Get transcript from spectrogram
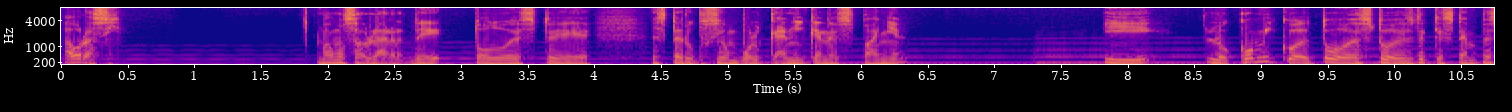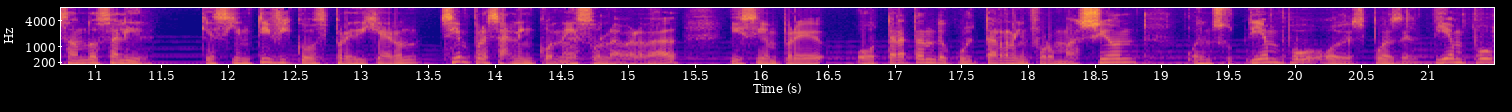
Ahora sí, vamos a hablar de todo este esta erupción volcánica en España y lo cómico de todo esto es de que está empezando a salir que científicos predijeron, siempre salen con eso, la verdad, y siempre o tratan de ocultar la información o en su tiempo o después del tiempo.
